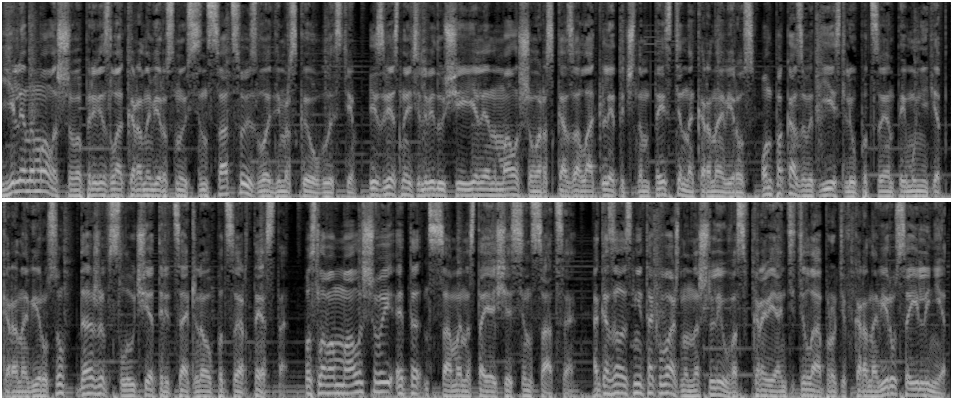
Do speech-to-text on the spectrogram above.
Елена Малышева привезла коронавирусную сенсацию из Владимирской области. Известная телеведущая Елена Малышева рассказала о клеточном тесте на коронавирус. Он показывает, есть ли у пациента иммунитет к коронавирусу, даже в случае отрицательного ПЦР-теста. По словам Малышевой, это самая настоящая сенсация. Оказалось, не так важно, нашли у вас в крови антитела против коронавируса или нет.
